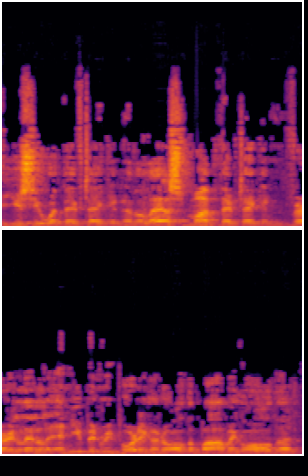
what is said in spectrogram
you see what they've taken. Now, the last month they've taken very little, and you've been reporting on all the bombing, all the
